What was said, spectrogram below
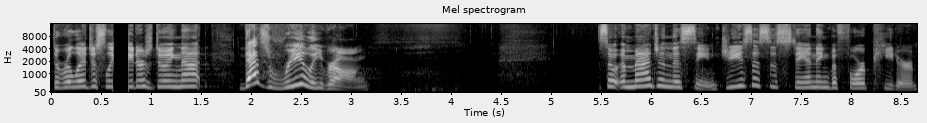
The religious leaders doing that, that's really wrong. So imagine this scene Jesus is standing before Peter,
